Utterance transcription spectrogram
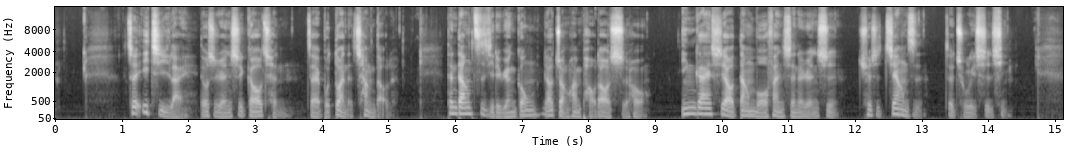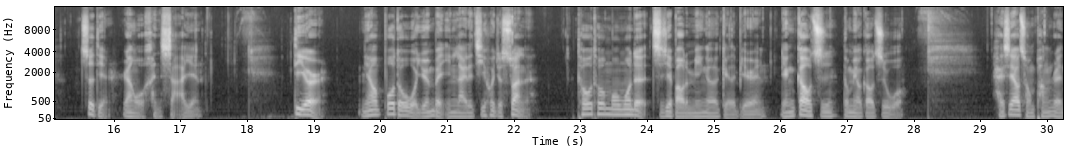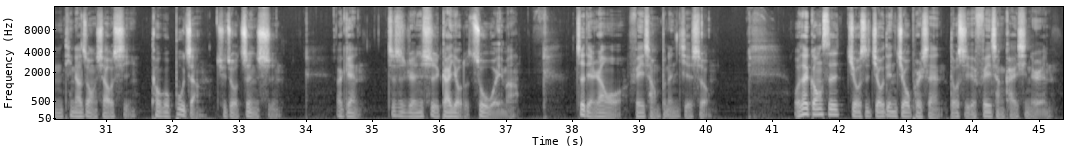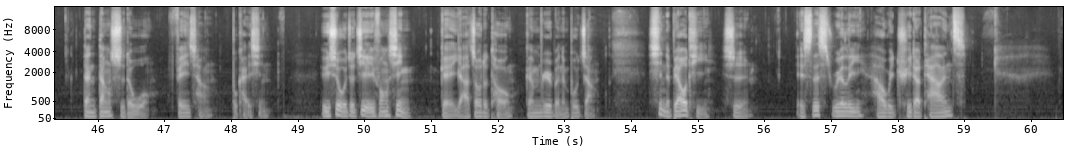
这一直以来都是人事高层在不断的倡导的。但当自己的员工要转换跑道的时候，应该是要当模范生的人事，却是这样子在处理事情，这点让我很傻眼。第二。你要剥夺我原本迎来的机会就算了，偷偷摸摸的直接把我的名额给了别人，连告知都没有告知我，还是要从旁人听到这种消息，透过部长去做证实。Again，这是人事该有的作为吗？这点让我非常不能接受。我在公司九十九点九 percent 都是一个非常开心的人，但当时的我非常不开心。于是我就寄了一封信给亚洲的头跟日本的部长，信的标题是 “Is this really how we treat our talents？”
